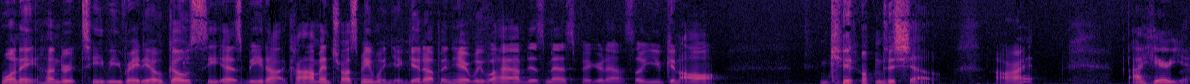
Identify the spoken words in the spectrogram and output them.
1 800 TV radio. Go CSB.com. And trust me, when you get up in here, we will have this mess figured out so you can all get on the show. All right? I hear you.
